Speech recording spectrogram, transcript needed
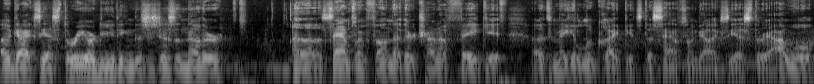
uh, Galaxy S3, or do you think this is just another uh, Samsung phone that they're trying to fake it uh, to make it look like it's the Samsung Galaxy S3. I will,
